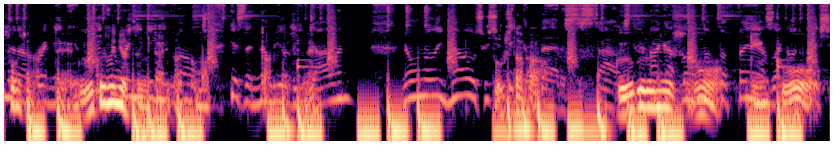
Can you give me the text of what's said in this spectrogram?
そうじゃなくて Google ニュースみたいなのもあったんですねそしたら Google ニュースのリンクを、え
